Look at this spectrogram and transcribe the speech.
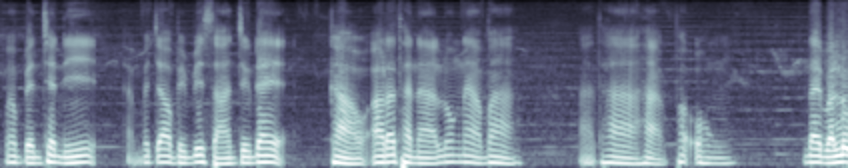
เมื่อเป็นเช่นนี้ พระเจ้าพิมพิสารจึงได้กล่าวอารัธนาล่วงหน้าว่าถ้าหากพระองค์ได้บรรลุ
